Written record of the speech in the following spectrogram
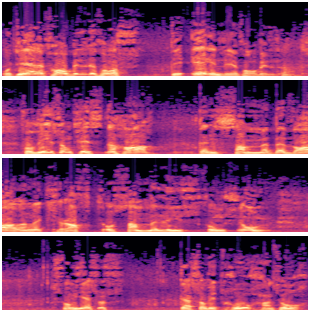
Og det er et forbilde for oss det egentlige forbildet. For vi som kristne har den samme bevarende kraft og samme lysfunksjon som Jesus dersom vi tror Hans ord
